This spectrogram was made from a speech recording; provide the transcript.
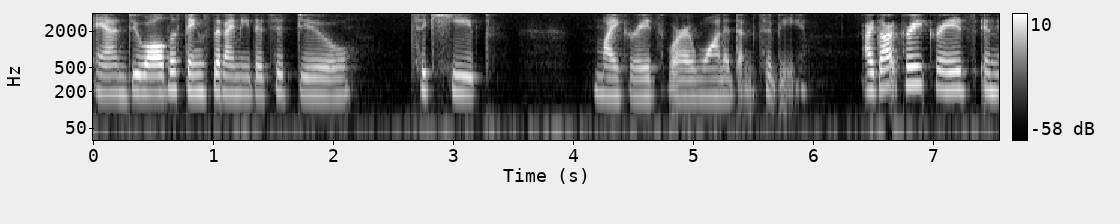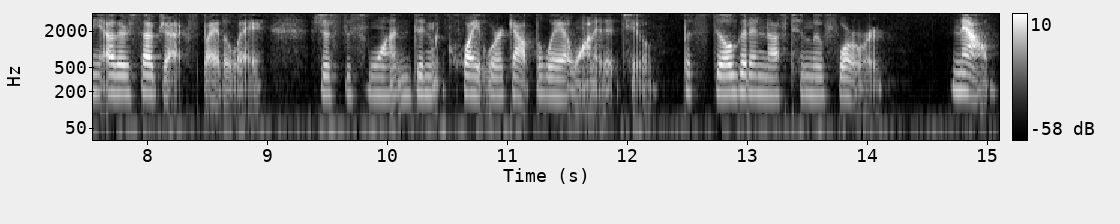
and do all the things that I needed to do to keep my grades where I wanted them to be. I got great grades in the other subjects, by the way. It's just this one didn't quite work out the way I wanted it to, but still good enough to move forward. Now,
